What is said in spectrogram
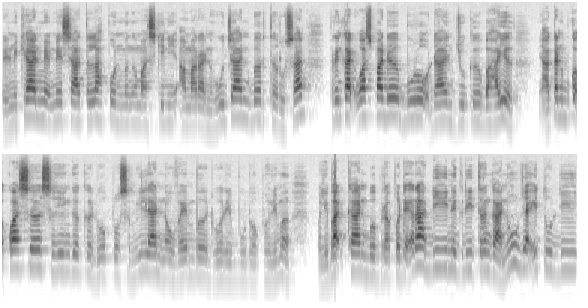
Demikian, Malaysia telah pun mengemaskini amaran hujan berterusan, peringkat waspada buruk dan juga bahaya yang akan buka kuasa sehingga ke 29 November 2025 melibatkan beberapa daerah di negeri Terengganu iaitu di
